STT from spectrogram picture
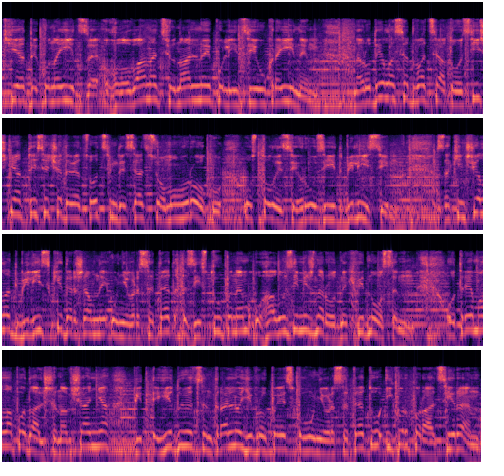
Хатія Деконаїдзе, голова Національної поліції України, народилася 20 січня 1977 року у столиці Грузії Тбілісі. Закінчила Тбіліський державний університет зі ступенем у галузі міжнародних відносин. Отримала подальше навчання під егідою Центральноєвропейського університету і корпорації РЕНД.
